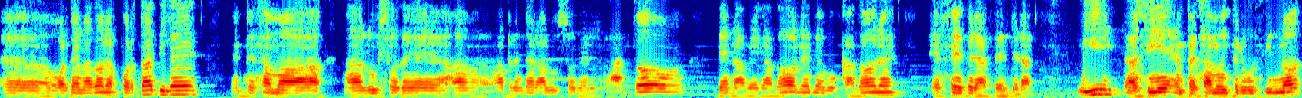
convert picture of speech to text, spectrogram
eh, ordenadores portátiles, empezamos al uso de a aprender al uso del ratón, de navegadores, de buscadores, etcétera, etcétera. Y así empezamos a introducirnos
